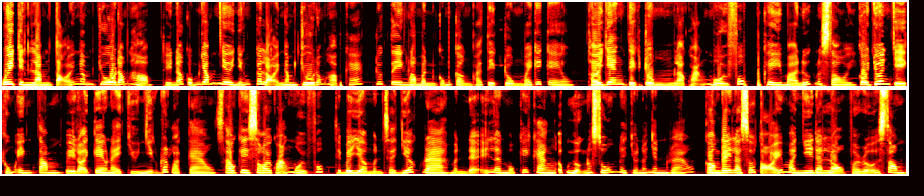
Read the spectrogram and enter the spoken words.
Quy trình làm tỏi ngâm chua đóng hộp thì nó cũng giống như những cái loại ngâm chua đóng hộp khác. Trước tiên là mình cũng cần phải tiệt trùng mấy cái keo. Thời gian tiệt trùng là khoảng 10 phút khi mà nước nó sôi. Cô chú anh chị cũng yên tâm vì loại keo này chịu nhiệt rất là cao. Sau khi sôi khoảng 10 phút thì bây giờ mình sẽ vớt ra, mình để lên một cái khăn úp ngược nó xuống để cho nó nhanh ráo. Còn đây là số tỏi mà Nhi đã lột và rửa xong.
